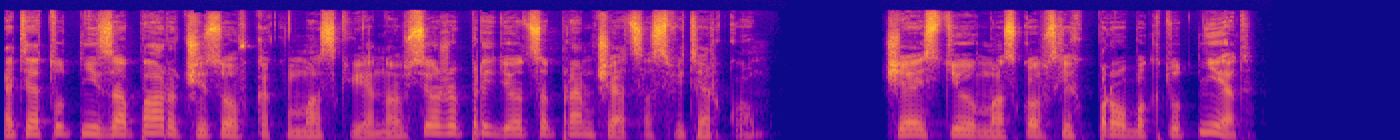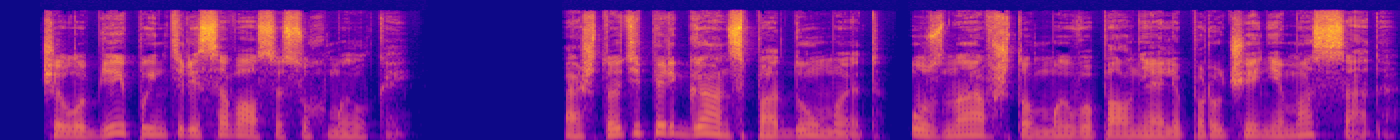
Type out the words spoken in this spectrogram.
Хотя тут не за пару часов, как в Москве, но все же придется промчаться с ветерком. К счастью, московских пробок тут нет. Челубей поинтересовался с ухмылкой. А что теперь Ганс подумает, узнав, что мы выполняли поручение Массада?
